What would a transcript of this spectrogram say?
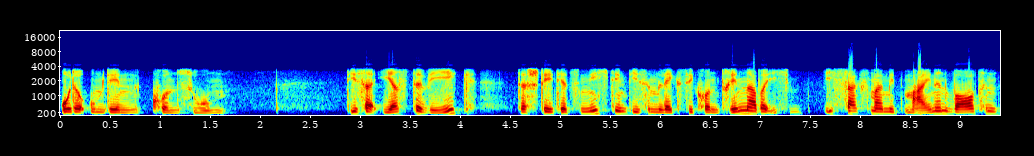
oder um den Konsum. Dieser erste Weg, das steht jetzt nicht in diesem Lexikon drin, aber ich, ich sage es mal mit meinen Worten,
